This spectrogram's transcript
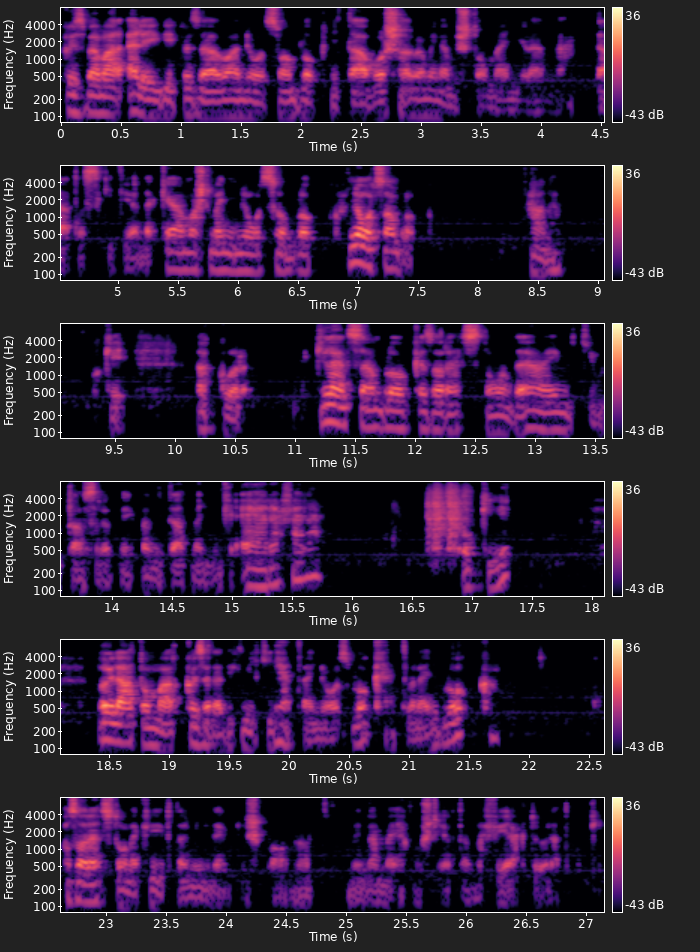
Közben már eléggé közel van 80 blokknyi távolságra, ami nem is tudom mennyi lenne. Tehát azt kit érdekel. Most mennyi 80 blokk? 80 blokk? Hát nem. Oké. Okay. Akkor 90 blokk ez a redstone, de én Miki után szeretnék menni, tehát megyünk erre fele. Oké. Okay. Ahogy látom, már közeledik Miki 78 blokk, 71 blokk. Az a redstone-nek írta minden kis spawnnat. Még nem megyek most értem, mert félek tőled. Oké. Okay.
